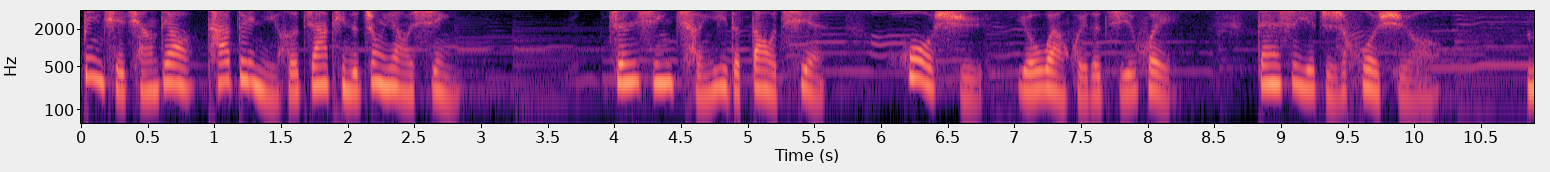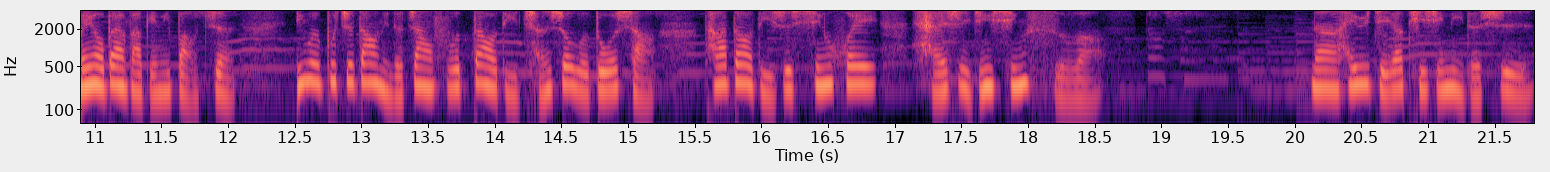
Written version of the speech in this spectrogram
并且强调他对你和家庭的重要性。真心诚意的道歉，或许有挽回的机会，但是也只是或许哦，没有办法给你保证，因为不知道你的丈夫到底承受了多少，他到底是心灰还是已经心死了。那黑鱼姐要提醒你的是，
